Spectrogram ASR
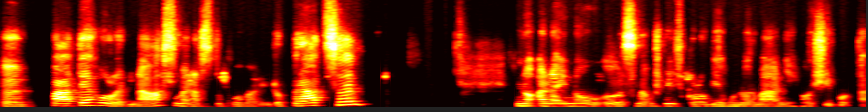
5. Eh, ledna jsme nastupovali do práce, no a najednou jsme už byli v koloběhu normálního života.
